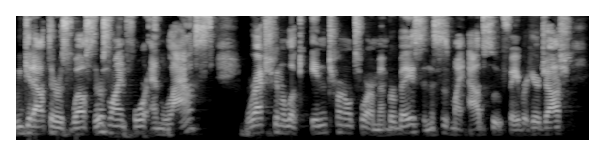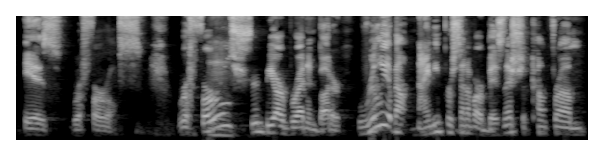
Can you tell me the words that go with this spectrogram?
We get out there as well. So there's line four. And last, we're actually going to look internal to our member base. And this is my absolute favorite here, Josh is referrals. Referrals mm. should be our bread and butter. Really, about 90% of our business should come from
